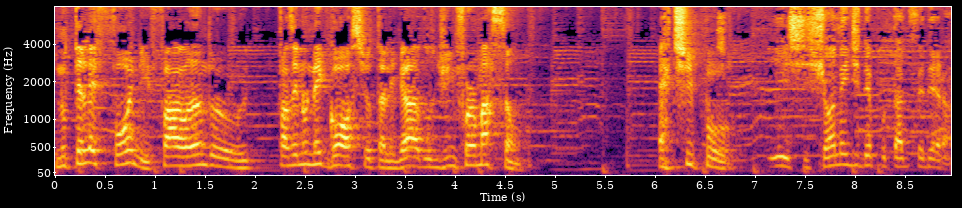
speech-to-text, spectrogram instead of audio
no telefone falando, fazendo negócio, tá ligado? De informação. É tipo. Ixi, shonen de deputado federal.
